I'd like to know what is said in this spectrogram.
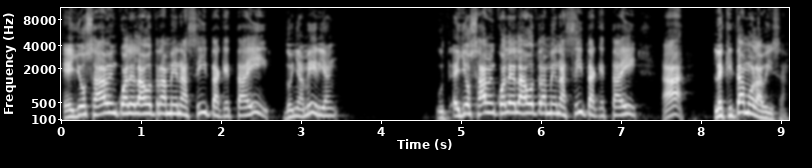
ellos saben cuál es la otra amenacita que está ahí, doña Miriam. Ellos saben cuál es la otra amenacita que está ahí. Ah, le quitamos la visa.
